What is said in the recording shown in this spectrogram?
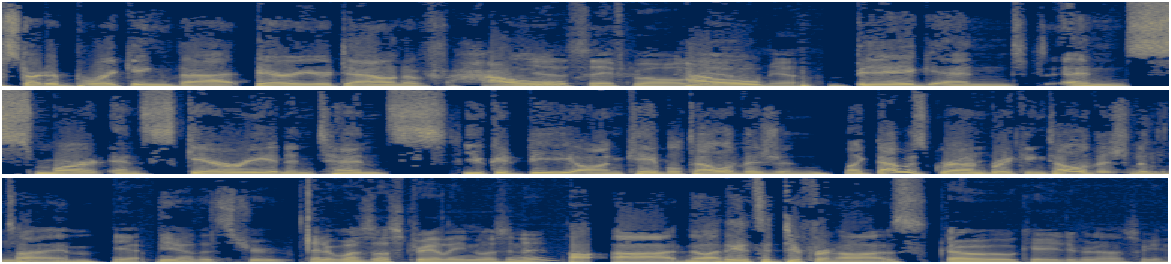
started breaking that barrier down of how yeah, safe mold. how yeah, yeah. big and and smart and scary and intense you could be on cable television. Like that was groundbreaking television at the Mhm. time. Yeah, yeah, that's true. And it was Australian, wasn't it? Uh, uh no, I think it's a different Oz. Oh, okay, different Oz. Okay,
